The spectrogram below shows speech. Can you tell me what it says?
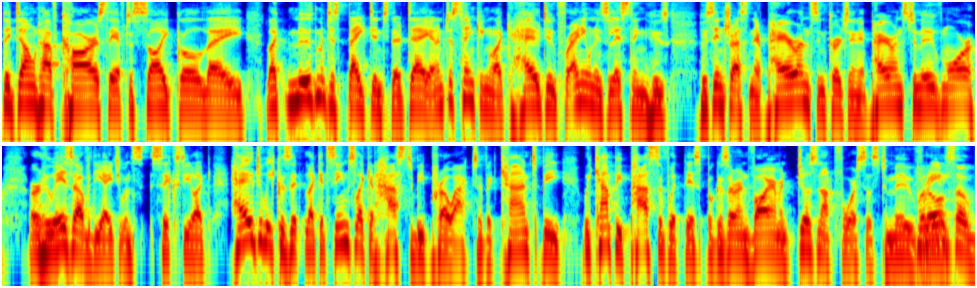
they don't have cars they have to cycle they like movement is baked into their day and i'm just thinking like how do for anyone who's listening who's who's interested in their parents encouraging their parents to move more or who is over the age of 160 like how do we because it like it seems like it has to be proactive it can't be we can't be passive with this because our environment does not force us to move But really. also,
